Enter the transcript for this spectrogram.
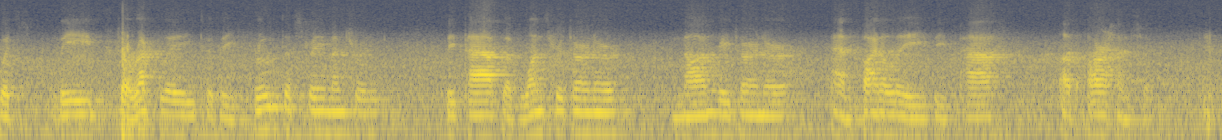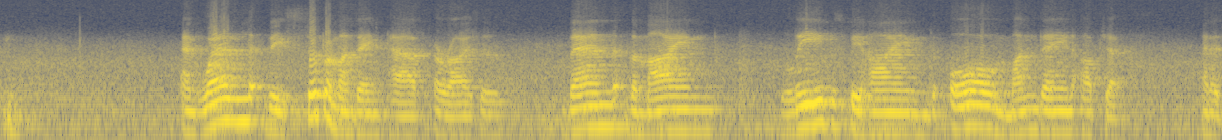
which leads directly to the fruit of stream entry. The path of once returner, non-returner, and finally the path of arahantship. And when the supramundane path arises, then the mind leaves behind all mundane objects and it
